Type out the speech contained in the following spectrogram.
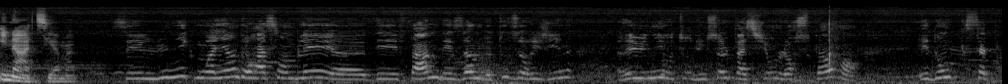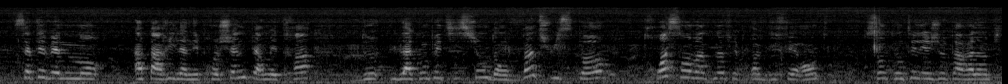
i nacijama. C'est l'unique moyen de rassembler euh, des femmes, des hommes de toutes origines réunis autour d'une seule passion, leur sport. Et donc cet, événement à Paris l'année prochaine permettra de la compétition dans 28 sports, 329 épreuves différentes, sans compter les Jeux paralympiques.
